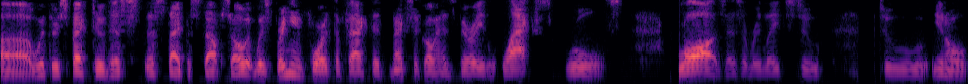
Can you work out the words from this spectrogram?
uh, with respect to this, this type of stuff. So it was bringing forth the fact that Mexico has very lax rules, laws as it relates to, to, you know,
